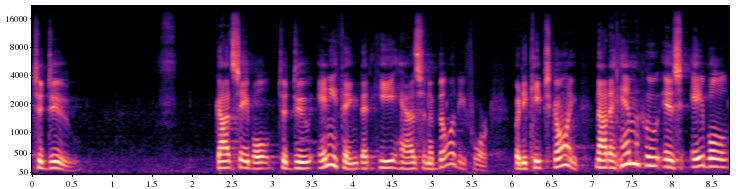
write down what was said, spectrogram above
to do. God's able to do anything that he has an ability for. But he keeps going. Now to him who is able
